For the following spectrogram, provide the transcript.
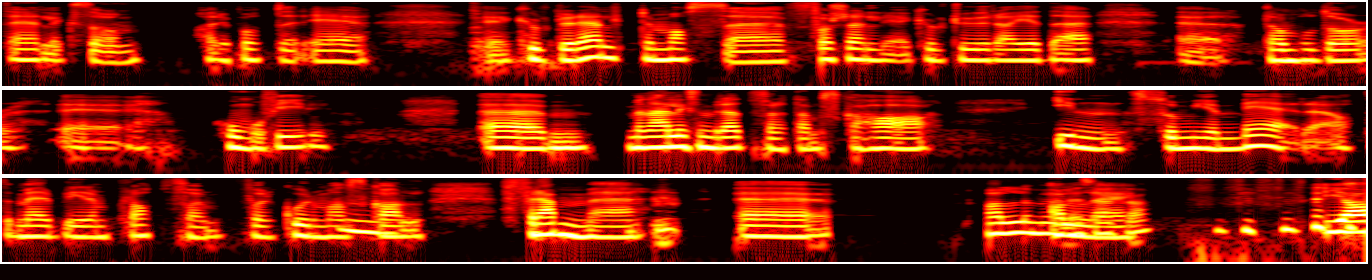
Det er liksom Harry Potter er eh, kulturelt, det er masse forskjellige kulturer i det. Eh, Dumbledore er homofil. Um, men jeg er liksom redd for at de skal ha inn så mye mer, at det mer blir en plattform for hvor man skal fremme eh, Alle mulige alle- saker. ja.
